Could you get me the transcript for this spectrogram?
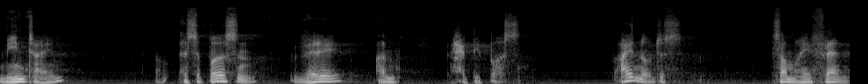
meantime, as a person, very unhappy person. I notice some my friend,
